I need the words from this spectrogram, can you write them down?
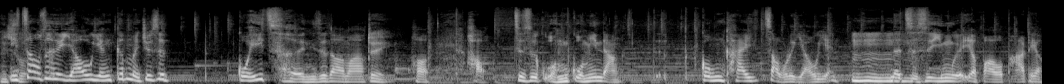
你造这个谣言根本就是鬼扯，你知道吗？对，好，好，这是我们国民党公开造了谣言。嗯，那只是因为要把我拔掉。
